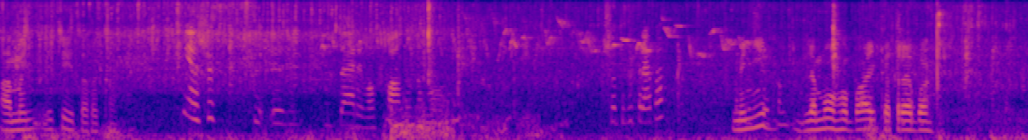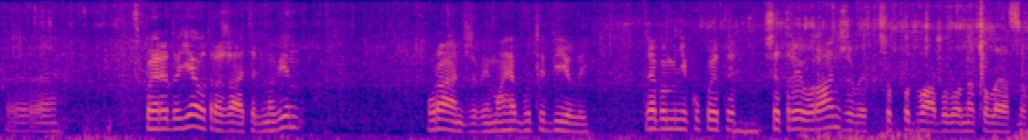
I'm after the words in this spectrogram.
А мені який таракан? Ні, щось е, з дерева впало на мене. Що тобі треба? Мені для мого байка треба. Е, спереду є отражатель, але він оранжевий, має бути білий. Треба мені купити ще три оранжевих, щоб по два було на колесо.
